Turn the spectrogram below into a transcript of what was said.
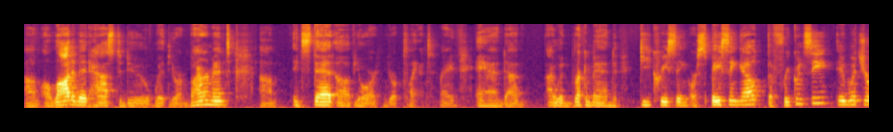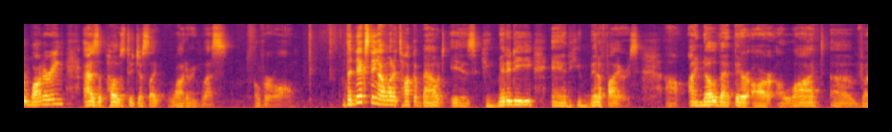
Um, a lot of it has to do with your environment um, instead of your your plant, right? And um, I would recommend decreasing or spacing out the frequency in which you're watering as opposed to just like watering less overall. The next thing I want to talk about is humidity and humidifiers. Uh, I know that there are a lot of uh,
